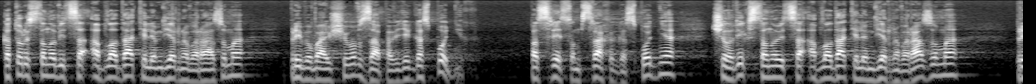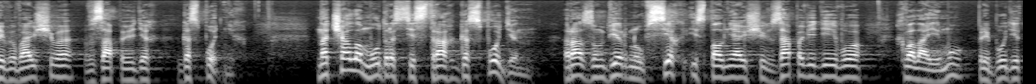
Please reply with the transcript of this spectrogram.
который становится обладателем верного разума, пребывающего в заповедях Господних. Посредством страха Господня человек становится обладателем верного разума, пребывающего в заповедях Господних. Начало мудрости – страх Господен. Разум верну всех исполняющих заповеди Его, хвала Ему пребудет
